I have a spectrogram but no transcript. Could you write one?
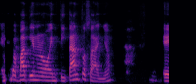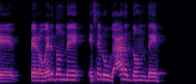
que mi papá tiene noventa y tantos años, eh, pero ver donde ese lugar donde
